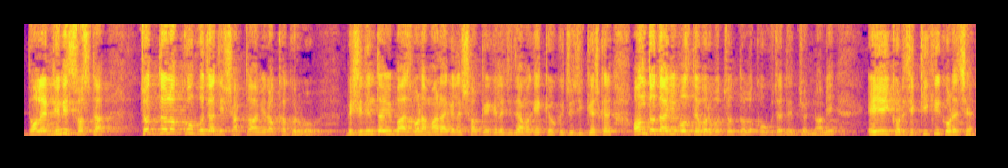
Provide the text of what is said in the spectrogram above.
দলের যিনি স্রষ্টা চোদ্দ লক্ষ উপজাতির স্বার্থ আমি রক্ষা করব। বেশি দিন তো আমি বাঁচবো না, মারা গেলে স্বর্গে গেলে যদি আমাকে কেউ কিছু জিজ্ঞেস করে, অন্তত আমি বলতে পারব চোদ্দ লক্ষ উপজাতির জন্য আমি এই করেছি। কি কি করেছেন?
